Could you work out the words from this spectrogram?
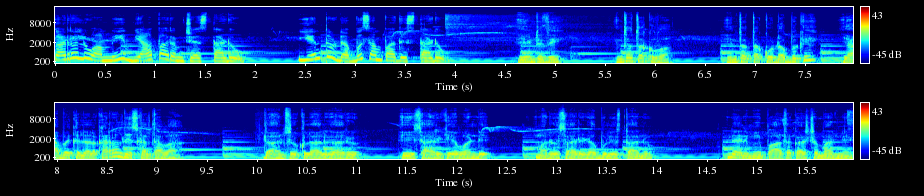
కర్రలు అమ్మి వ్యాపారం చేస్తాడు. ఎంతో డబ్బు సంపాదిస్తాడు. ఏంటిది? ఇంత తక్కువ? ఇంత తక్కువ డబ్బుకి యాభై కిలోల కర్రలు తీసుకెళ్తావా? దాని శుక్లాల్ గారు ఈసారికి ఇవ్వండి మరోసారి డబ్బులు ఇస్తాను. నేను మీ పాత కస్టమర్ని.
